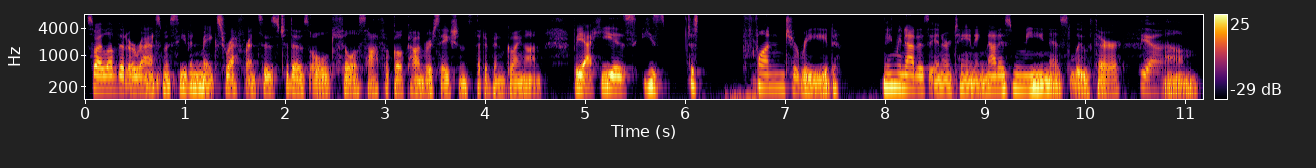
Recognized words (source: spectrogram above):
So I love that Erasmus even makes references to those old philosophical conversations that have been going on. But yeah, he is he's just fun to read. Maybe not as entertaining, not as mean as Luther. Yeah. Um,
